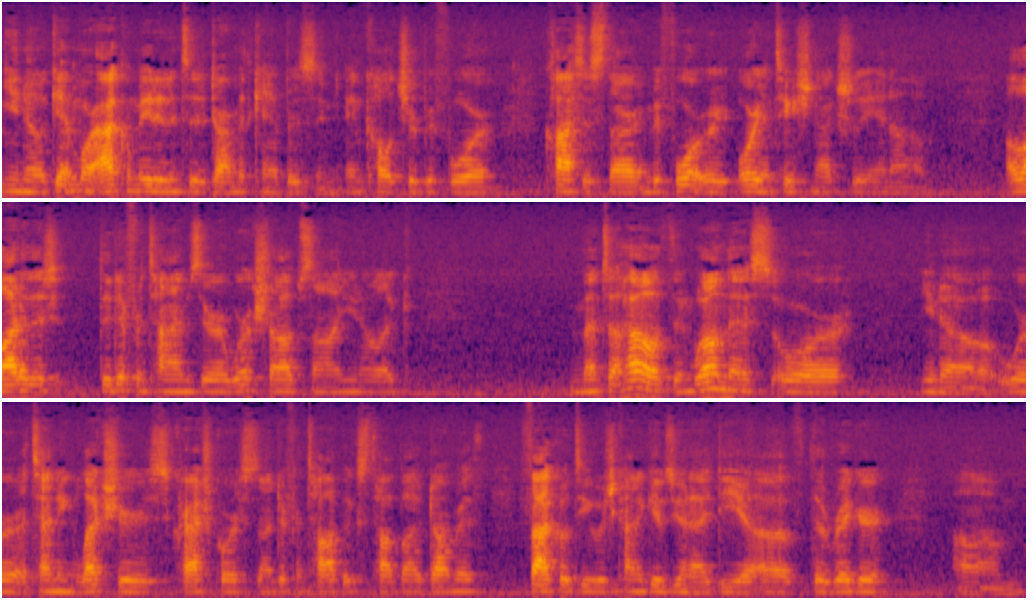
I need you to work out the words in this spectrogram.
you know, get more acclimated into the Dartmouth campus and, and culture before classes start and before orientation actually, and um, a lot of the, the different times there are workshops on you know like mental health and wellness or you know we're attending lectures crash courses on different topics taught by dartmouth faculty which kind of gives you an idea of the rigor um,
